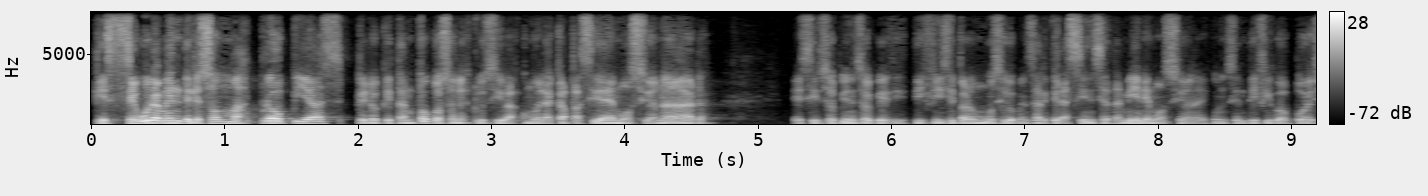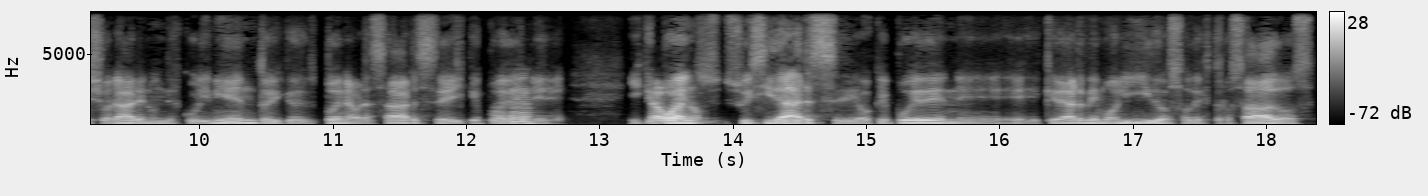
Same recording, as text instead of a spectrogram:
que seguramente le son más propias, pero que tampoco son exclusivas, como la capacidad de emocionar. Es decir, yo pienso que es difícil para un músico pensar que la ciencia también emociona, que un científico puede llorar en un descubrimiento y que pueden abrazarse y que pueden, eh, y que pueden suicidarse o que pueden eh, quedar demolidos o destrozados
